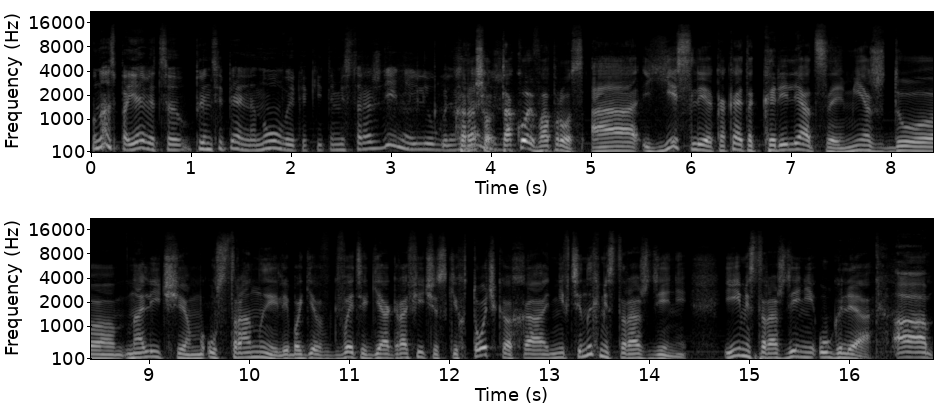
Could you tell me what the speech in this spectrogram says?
у нас появятся принципиально новые какие-то месторождения или угольные Хорошо, залежи. такой вопрос. А есть ли какая-то корреляция между наличием у страны, либо в этих географических точках а, нефтяных месторождений и месторождений угля? А,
